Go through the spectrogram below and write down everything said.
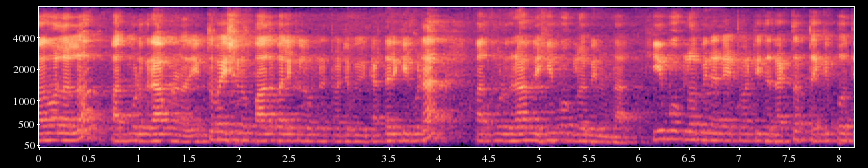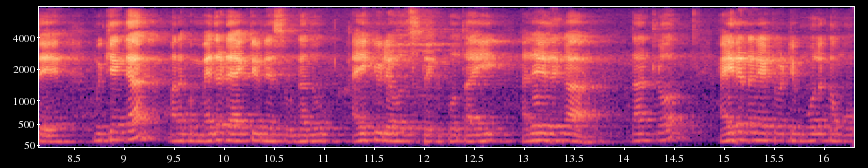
మగవాళ్ళల్లో పదమూడు గ్రాములు ఉన్నారు. యుక్త వయసులో పాలబలికలు ఉన్నటువంటి వీరందరికీ కూడా పదమూడు గ్రాములు హీమోగ్లోబిన్ ఉండాలి. హీమోగ్లోబిన్ అనేటువంటిది రక్తం తగ్గిపోతే ముఖ్యంగా మనకు మెదడు యాక్టివ్నెస్ ఉండదు ఐక్యూ లెవెల్స్ తగ్గిపోతాయి. అదేవిధంగా దాంట్లో ఐరన్ అనేటువంటి మూలకము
